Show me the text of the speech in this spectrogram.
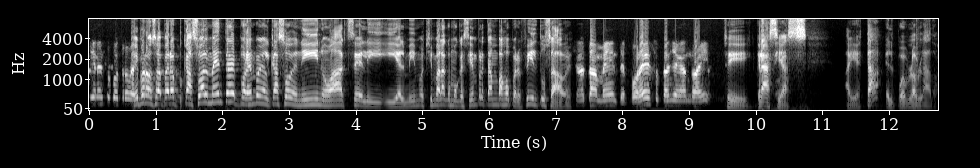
tiene su Sí, controversia. pero, o sea, pero casualmente, por ejemplo, en el caso de Nino, Axel y, y el mismo Chimbala, como que siempre están bajo perfil, tú sabes. Exactamente, por eso están llegando ahí. Sí, gracias. Ahí está el pueblo hablado.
